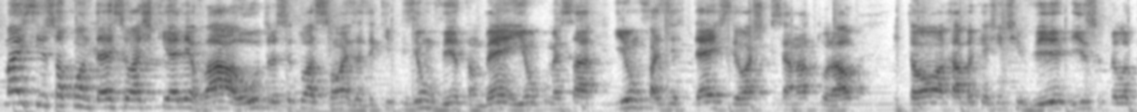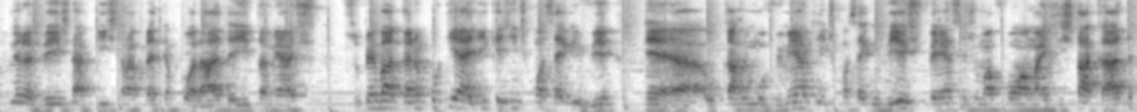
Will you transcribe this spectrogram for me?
Mas se isso acontece, eu acho que ia levar a outras situações. As equipes iam ver também, iam começar, iam fazer testes, eu acho que isso é natural. Então acaba que a gente vê isso pela primeira vez na pista, na pré-temporada, e também acho super bacana, porque é ali que a gente consegue ver é, o carro em movimento, a gente consegue ver as diferenças de uma forma mais destacada.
